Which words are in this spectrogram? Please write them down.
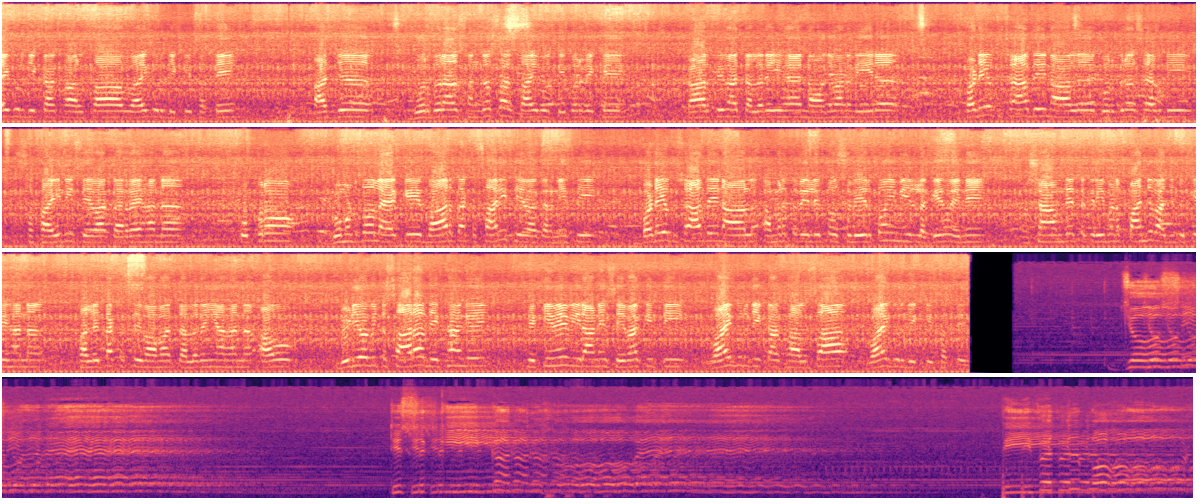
ਵਾਹਿਗੁਰੂ ਜੀ ਕਾ ਖਾਲਸਾ, ਵਾਹਿਗੁਰੂ ਜੀ ਕੀ ਫਤਿਹ। ਅੱਜ ਗੁਰਦੁਆਰਾ ਸੰਗਤਸਰ ਸਾਹਿਬ ਹੋਤੀਪੁਰ ਵਿਖੇ ਕਾਰ ਸੇਵਾ ਚੱਲ ਰਹੀ ਹੈ। ਨੌਜਵਾਨ ਵੀਰ ਬੜੇ ਉਤਸ਼ਾਹ ਦੇ ਨਾਲ ਗੁਰਦੁਆਰਾ ਸਾਹਿਬ ਦੀ ਸਫ਼ਾਈ ਦੀ ਸੇਵਾ ਕਰ ਰਹੇ ਹਨ। ਉੱਪਰੋਂ ਗੁੰਮਟ ਤੋਂ ਲੈ ਕੇ ਬਾਹਰ ਤੱਕ ਸਾਰੀ ਸੇਵਾ ਕਰਨੀ ਸੀ। ਬੜੇ ਉਤਸ਼ਾਹ ਦੇ ਨਾਲ ਅੰਮ੍ਰਿਤ ਵੇਲੇ ਤੋਂ ਸਵੇਰ ਤੋਂ ਹੀ ਵੀਰ ਲੱਗੇ ਹੋਏ ਨੇ। ਸ਼ਾਮ ਦੇ ਤਕਰੀਬਨ 5 ਵੱਜ ਚੁੱਕੇ ਹਨ। ਹਾਲੇ ਤੱਕ ਸੇਵਾਵਾਂ ਚੱਲ ਰਹੀਆਂ ਹਨ। ਆਓ, ਵੀਡੀਓ ਵਿੱਚ ਸਾਰਾ ਦੇਖਾਂਗੇ। ਕਿ ਕਿਵੇਂ ਵੀਰਾਂ ਨੇ ਸੇਵਾ ਕੀਤੀ? ਵਾਹਿਗੁਰੂ ਜੀ ਕਾ ਖਾਲਸਾ, ਵਾਹਿਗੁਰੂ ਜੀ ਕੀ ਫਤਿਹ। ਜੋ ਸਿਮਰੈ ਤਿਸ ਕੀ ਕਰ ਹੋਵੇ, ਪੀਵਤ ਬੋਲ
